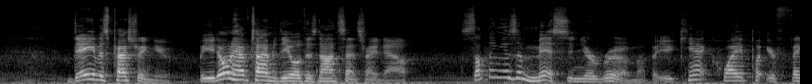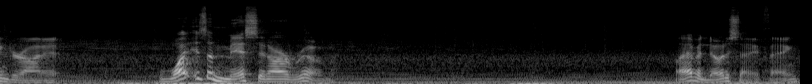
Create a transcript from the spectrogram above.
Dave is pestering you, but you don't have time to deal with his nonsense right now. Something is amiss in your room, but you can't quite put your finger on it. What is amiss in our room? I haven't noticed anything.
